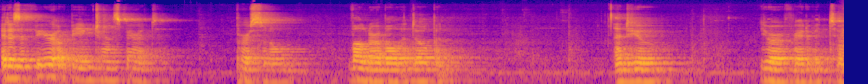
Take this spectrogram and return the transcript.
It is a fear of being transparent, personal, vulnerable, and open. And you, you're afraid of it too.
